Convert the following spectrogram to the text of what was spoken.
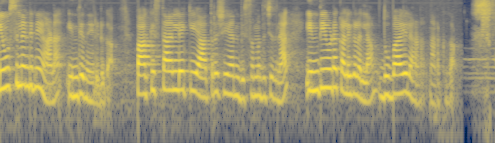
ന്യൂസിലൻഡിനെയാണ് ഇന്ത്യ നേരിടുക. പാകിസ്ഥാനിലേക്ക് യാത്ര ചെയ്യാൻ വിസമ്മതിച്ചതിനാൽ ഇന്ത്യയുടെ കളികളെല്ലാം ദുബായിലാണ് നടക്കുക. you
